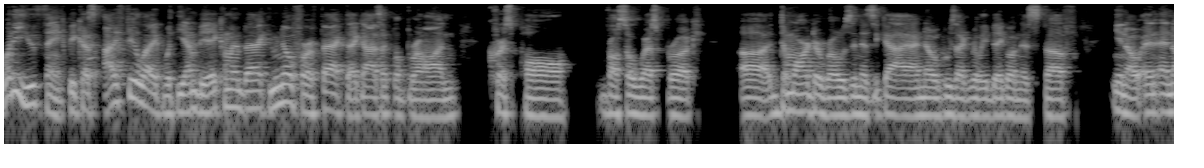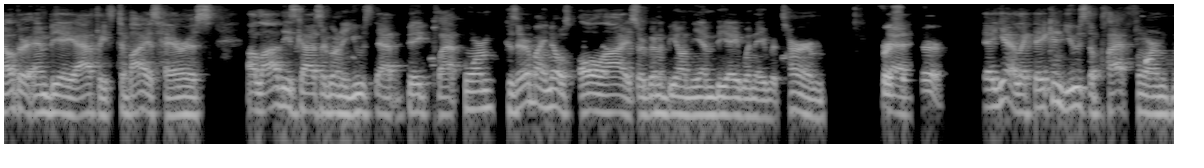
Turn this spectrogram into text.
What do you think? Because I feel like with the NBA coming back, you know for a fact that guys like LeBron, Chris Paul, Russell Westbrook, uh, DeMar DeRozan is a guy I know who's like really big on this stuff you know, and, and other NBA athletes, Tobias Harris, a lot of these guys are going to use that big platform because everybody knows all eyes are going to be on the NBA when they return. For that, sure. Yeah, like they can use the platform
